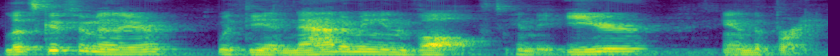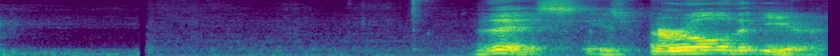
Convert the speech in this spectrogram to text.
let's get familiar with the anatomy involved in the ear and the brain. This is Earl the ear.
